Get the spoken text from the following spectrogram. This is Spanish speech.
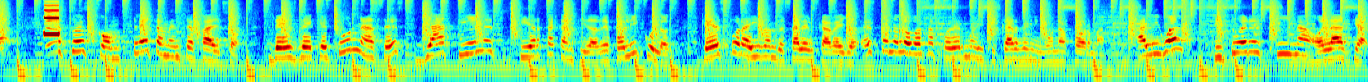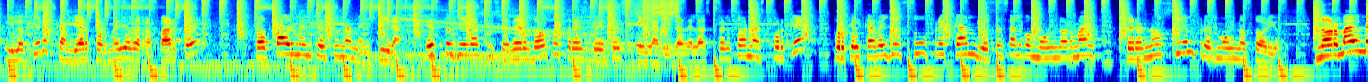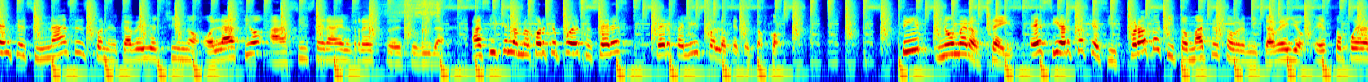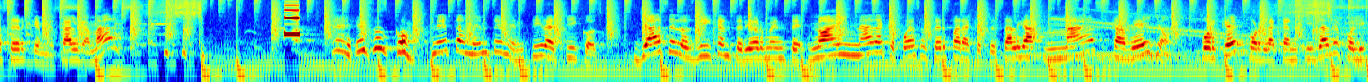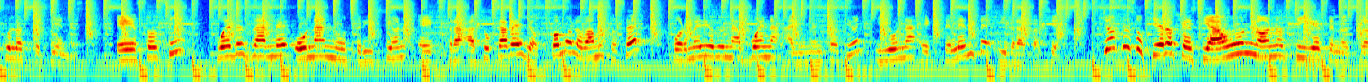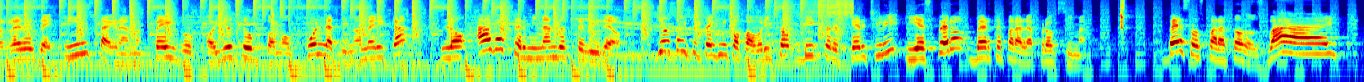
Esto es completamente falso. Desde que tú naces ya tienes cierta cantidad de folículos, que es por ahí donde sale el cabello. Esto no lo vas a poder modificar de ninguna forma. Al igual, si tú eres china o lacia y lo quieres cambiar por medio de raparte, Totalmente es una mentira. Esto llega a suceder dos o tres veces en la vida de las personas. ¿Por qué? Porque el cabello sufre cambios, es algo muy normal, pero no siempre es muy notorio. Normalmente si naces con el cabello chino o lacio, así será el resto de tu vida. Así que lo mejor que puedes hacer es ser feliz con lo que te tocó. Tip número 6. ¿Es cierto que si froto jitomate sobre mi cabello, esto puede hacer que me salga más? Eso es completamente mentira, chicos. Ya se los dije anteriormente, no hay nada que puedas hacer para que te salga más cabello. ¿Por qué? Por la cantidad de folículos que tienes. Eso sí, puedes darle una nutrición extra a tu cabello. ¿Cómo lo vamos a hacer? Por medio de una buena alimentación y una excelente hidratación. Yo te sugiero que si aún no nos sigues en nuestras redes de Instagram, Facebook o YouTube como Full Latinoamérica, lo hagas terminando este video. Yo soy tu técnico favorito, Víctor Skerchly, y espero verte para la próxima. Besos para todos. Bye.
